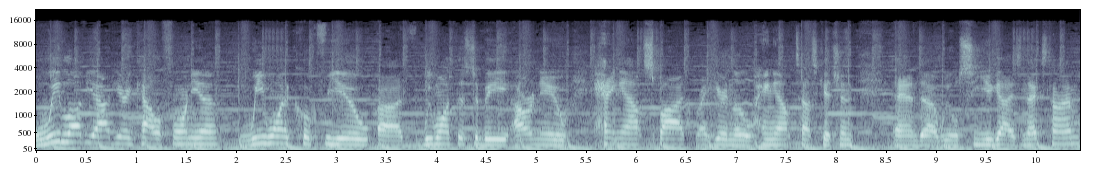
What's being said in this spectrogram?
We love you out here in California. We want to cook for you. Uh, we want this to be our new hangout spot right here in the little hangout test kitchen. And uh, we will see you guys next time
